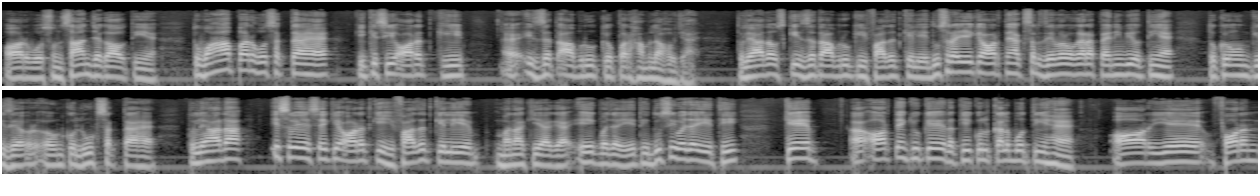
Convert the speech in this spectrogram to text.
اور وہ سنسان جگہ ہوتی ہیں۔ تو وہاں پر ہو سکتا ہے کہ کسی عورت کی عزت آبرو کے اوپر حملہ ہو جائے۔ تو لہذا اس کی عزت آبرو کی حفاظت کے لیے۔ دوسرا یہ کہ عورتیں اکثر زیور وغیرہ پہنی بھی ہوتی ہیں تو کہ ان کی زیور، ان کو لوٹ سکتا ہے۔ تو لہذا اس وجہ سے کہ عورت کی حفاظت کے لیے منع کیا گیا۔ ایک وجہ یہ تھی۔ دوسری وجہ یہ تھی کہ عورتیں کیونکہ رقیق القلب ہوتی ہیں اور یہ فوراً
